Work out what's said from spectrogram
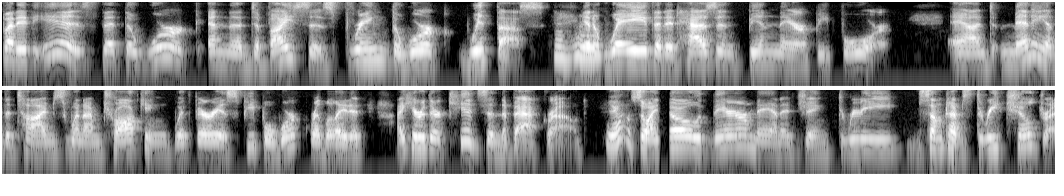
but it is that the work and the devices bring the work with us mm-hmm. in a way that it hasn't been there before. And many of the times when I'm talking with various people work related, I hear their kids in the background. Yeah. So I know they're managing three, sometimes three children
